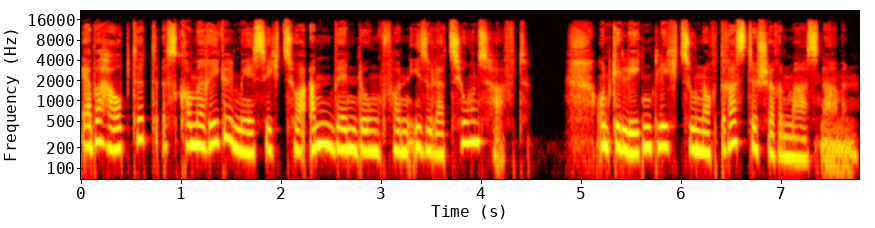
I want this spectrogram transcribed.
Er behauptet, es komme regelmäßig zur Anwendung von Isolationshaft und gelegentlich zu noch drastischeren Maßnahmen,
